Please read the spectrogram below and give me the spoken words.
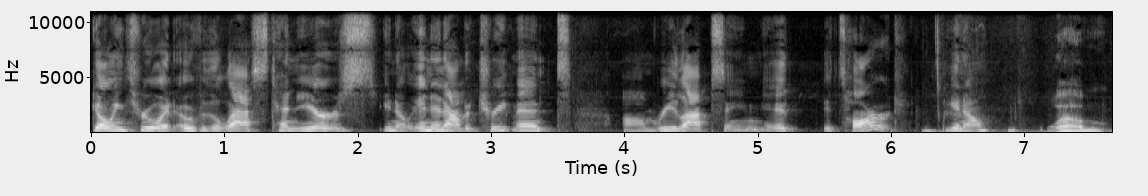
going through it over the last 10 years, you know, in and out of treatment, um, relapsing, it it's hard, you know. Um,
